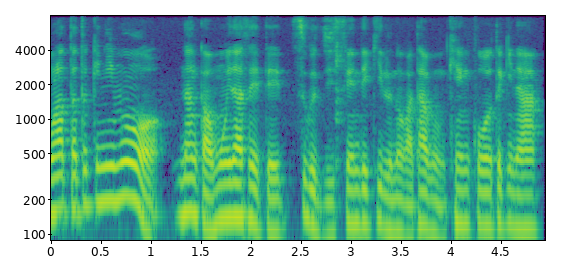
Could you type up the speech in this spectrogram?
もらった時にもなんか思い出せてすぐ実践できるのが多分健康的な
